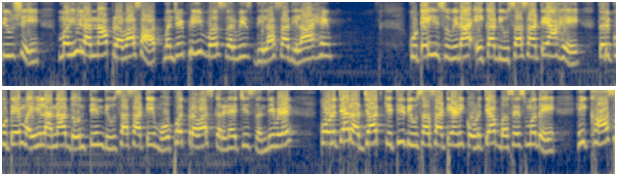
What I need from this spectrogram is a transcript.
दिवशी महिलांना प्रवासात म्हणजे फ्री बस सर्व्हिस दिलासा दिला आहे. कुठे ही सुविधा एका दिवसासाठी आहे तर कुठे महिलांना दोन तीन दिवसासाठी मोफत प्रवास करण्याची संधी मिळेल. कोणत्या राज्यात किती दिवसासाठी आणि कोणत्या बसेसमध्ये ही खास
